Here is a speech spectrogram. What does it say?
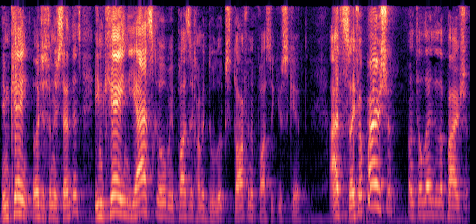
Imkain, let's oh, just finish the sentence. Imkain yaschu oh, mi pasuk hameduluk. Start from the pasuk you skipped. At seifa parsha until the end of the parsha.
